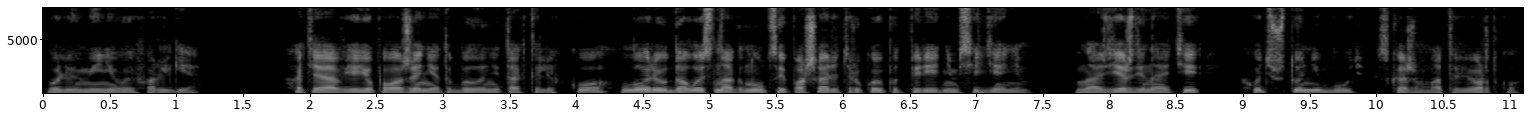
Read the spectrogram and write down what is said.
в алюминиевой фольге. Хотя в ее положении это было не так-то легко, Лори удалось нагнуться и пошарить рукой под передним сиденьем, в надежде найти хоть что-нибудь, скажем, отвертку.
